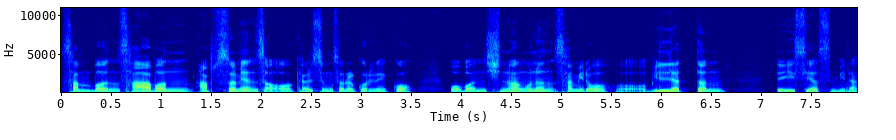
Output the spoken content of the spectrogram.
3번 4번 앞서면서 결승선을 꼬려냈고 5번 신황우는 3위로 어, 밀렸던 레이스였습니다.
